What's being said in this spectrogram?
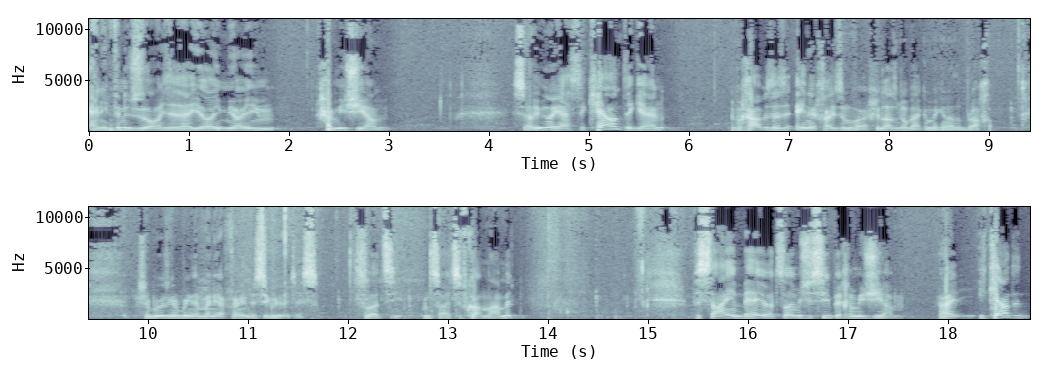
and he finishes off. He says Ayoim Yoim Chamish Yam. So even though he has to count again, the Mechaber says Eine Chayzim Varch. He doesn't go back and make another bracha. Shabbos is going to bring that many Acharim disagree with this. So let's see. Inside Sifkan Lamed. V'sayim Behei Atzloim Shesipe Chamish Yam. Right? He counted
